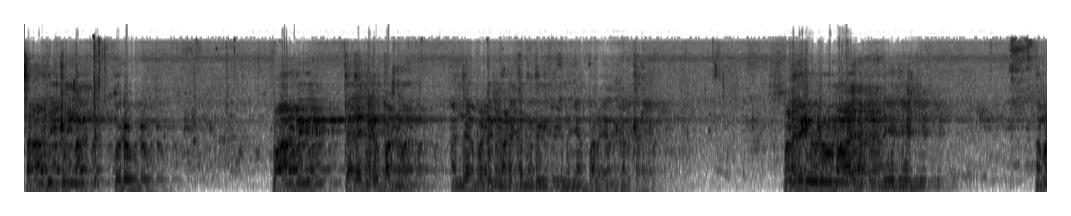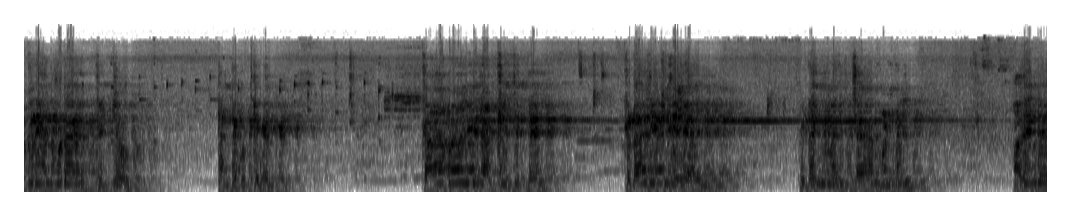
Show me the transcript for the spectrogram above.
സാധിക്കുന്ന ഒരു വാർഡ് തെരഞ്ഞെടുപ്പാണ് അഞ്ചാം വാർഡിൽ നടക്കുന്നത് എന്ന് ഞാൻ പറയാൻ നിങ്ങൾക്കറിയാം. വളരെ ഗൗരവമായ രീതിയിൽ നമുക്കറിയാം നമ്മുടെ പിഞ്ചു തന്റെ കുട്ടികൾ കാപാലിക രാഷ്ട്രീയത്തിന്റെ കിടാരിക്കിരയായി പിടഞ്ഞു മരിച്ച മണ്ണിൽ അതിന്റെ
